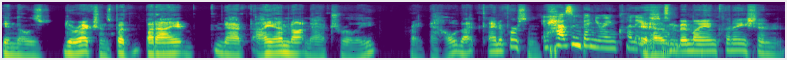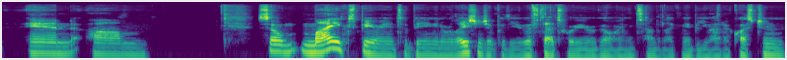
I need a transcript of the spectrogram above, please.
in those directions. But but I not I am not naturally right now that kind of person. It hasn't been your inclination. It hasn't been my inclination, and um, so my experience of being in a relationship with you, if that's where you're going, it sounded like maybe you had a question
